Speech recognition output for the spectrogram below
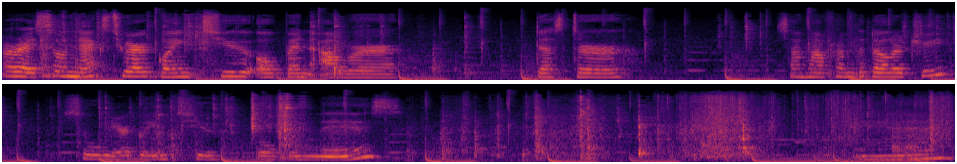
Alright, so next we are going to open our duster somehow from the Dollar Tree. So we are going to open this. And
